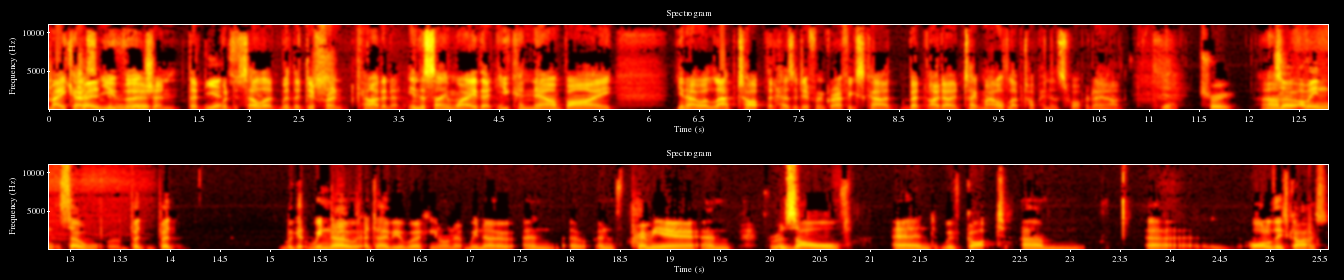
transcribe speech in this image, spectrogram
make us a new version that Yes, would sell yeah. it with a different card in it. In the same way that you can now buy, you know, a laptop that has a different graphics card, but I don't take my old laptop in and swap it out. Yeah, true. Um, so I mean, so but but we get, we know Adobe are working on it. We know and uh, and Premiere and Resolve, and we've got um, uh, all of these guys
